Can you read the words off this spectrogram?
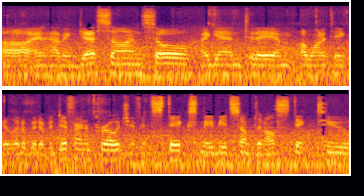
uh, and having guests on. So, again, today I'm, i want to take a little bit of a different approach. If it sticks, maybe it's something I'll stick to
